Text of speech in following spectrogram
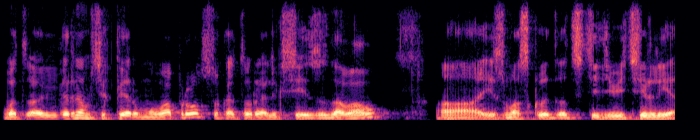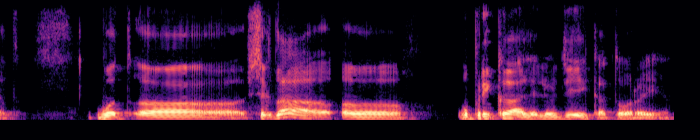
Вот э, вернемся к первому вопросу, который Алексей задавал э, из Москвы 29 лет. Вот э, всегда упрекали людей, которые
